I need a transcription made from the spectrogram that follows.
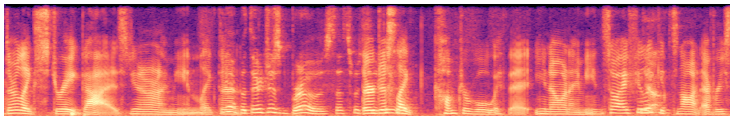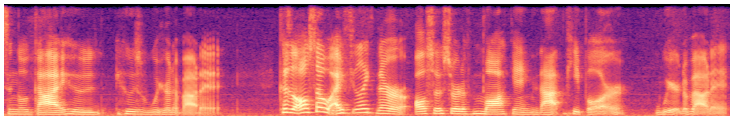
they're like straight guys. You know what I mean? Like they're yeah but they're just bros that's what they're you just do. like comfortable with it. You know what I mean? So I feel like it's not every single guy who who's weird about it. Because also I feel like they're also sort of mocking that people are weird about it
